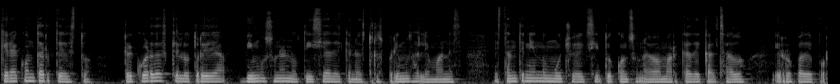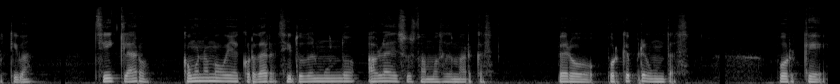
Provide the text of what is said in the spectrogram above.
Quería contarte esto. ¿Recuerdas que el otro día vimos una noticia de que nuestros primos alemanes están teniendo mucho éxito con su nueva marca de calzado y ropa deportiva? Sí, claro. ¿Cómo no me voy a acordar si todo el mundo habla de sus famosas marcas? Pero, ¿por qué preguntas? Porque,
